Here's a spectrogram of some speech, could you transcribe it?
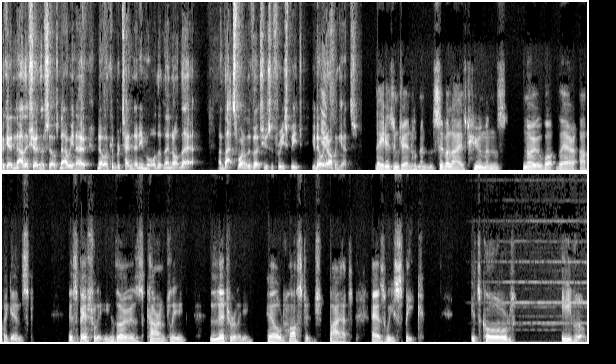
Okay, now they've shown themselves. Now we know. No one can pretend anymore that they're not there. And that's one of the virtues of free speech. You know yes. what you're up against. Ladies and gentlemen, civilized humans know what they're up against, especially those currently, literally, held hostage by it as we speak. It's called evil.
